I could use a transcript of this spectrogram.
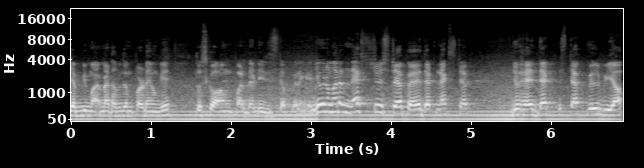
जब भी मेटाबॉलिज्म पढ़ होंगे तो उसको हम फर्दर डिस्कस करेंगे। जो हमारा नेक्स्ट जो स्टेप है दैट नेक्स्ट स्टेप जो है that step will be a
